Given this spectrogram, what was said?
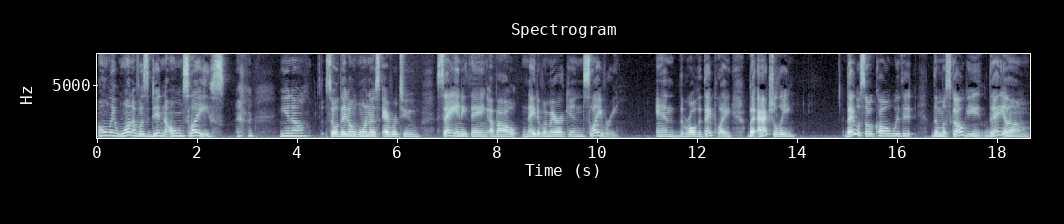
only one of us didn't own slaves. you know? So they don't want us ever to say anything about Native American slavery and the role that they play. But actually, they were so cold with it. The Muskogee, they um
